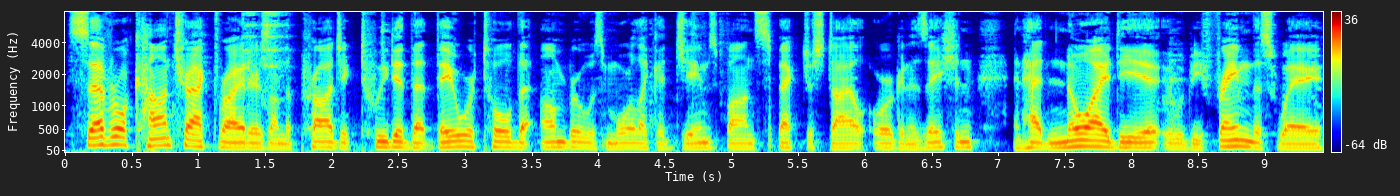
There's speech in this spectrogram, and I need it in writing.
several contract writers on the project tweeted that they were told that Umbra was more like a James Bond Spectre style organization and had no idea it would be framed this way.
